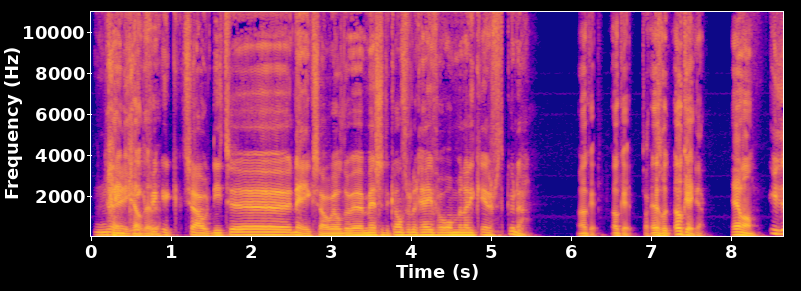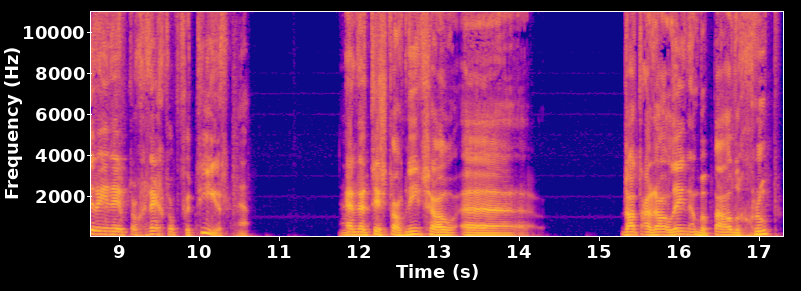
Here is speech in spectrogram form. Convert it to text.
Nee, die geld ik, hebben? ik zou het niet. eh, nee, ik zou wel de eh, mensen de kans willen geven om naar die kermis te kunnen. Oké, oké. Heel goed. Oké. Ja. Herman. Iedereen heeft toch recht op vertier. Ja. En het is toch niet zo eh, dat er alleen een bepaalde groep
